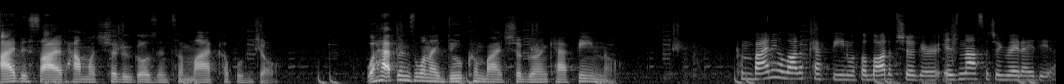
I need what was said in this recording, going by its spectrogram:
I decide how much sugar goes into my cup of joe. What happens when I do combine sugar and caffeine though? Combining a lot of caffeine with a lot of sugar is not such a great idea.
